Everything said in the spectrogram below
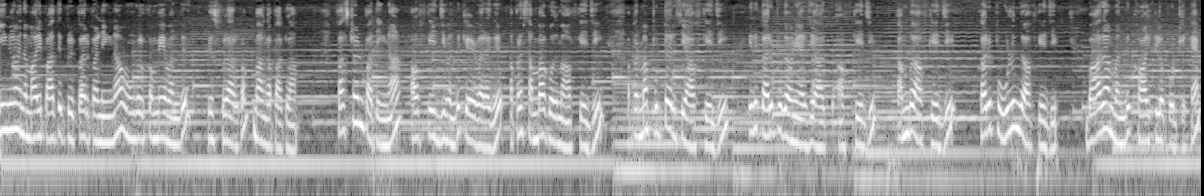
நீங்களும் இந்த மாதிரி பார்த்து ப்ரிப்பேர் பண்ணிங்கன்னா உங்களுக்குமே வந்து யூஸ்ஃபுல்லாக இருக்கும். வாங்க பார்க்கலாம். ஃபர்ஸ்ட் ஒன் பார்த்தீங்கன்னா ஆஃப் கேஜி வந்து கேழ்வரகு அப்புறம் சம்பா கோதுமை ஆஃப் கேஜி அப்புறமா புட்டரிசி ஆஃப் கேஜி இது கருப்பு கவனி அரிசி ஆஃப் கேஜி கம்பு ஆஃப் கேஜி கருப்பு உளுந்து ஆஃப் கேஜி பாதாம் வந்து கால் கிலோ போட்டிருக்கேன்.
